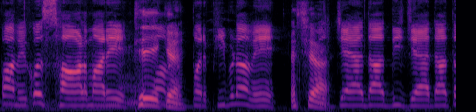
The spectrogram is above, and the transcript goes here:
ਭਾਵੇਂ ਕੋਈ ਸਾਲ ਮਾਰੇ। ਠੀਕ ਭਾਵੇਂ ਹੈ। ਬਰਫੀ ਬਣਾਵੇ। ਅੱਛਾ। ਜਾਇਦਾਦ ਦੀ ਜਾਇਦਾਦ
